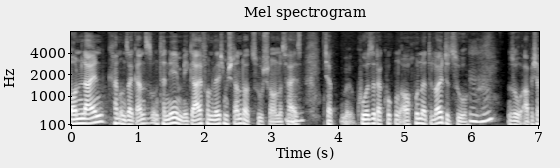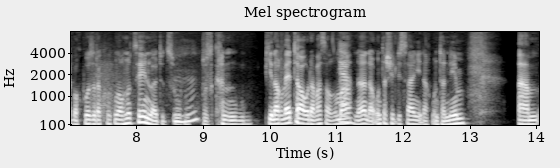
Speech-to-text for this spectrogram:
online kann unser ganzes Unternehmen, egal von welchem Standort, zuschauen. Das mhm. heißt, ich habe äh, Kurse, da gucken auch hunderte Leute zu. Mhm. So, aber ich habe auch Kurse, da gucken auch nur zehn Leute zu. Mhm. Das kann je nach Wetter oder was auch immer, ja. ne, da unterschiedlich sein, je nach Unternehmen. Ähm,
